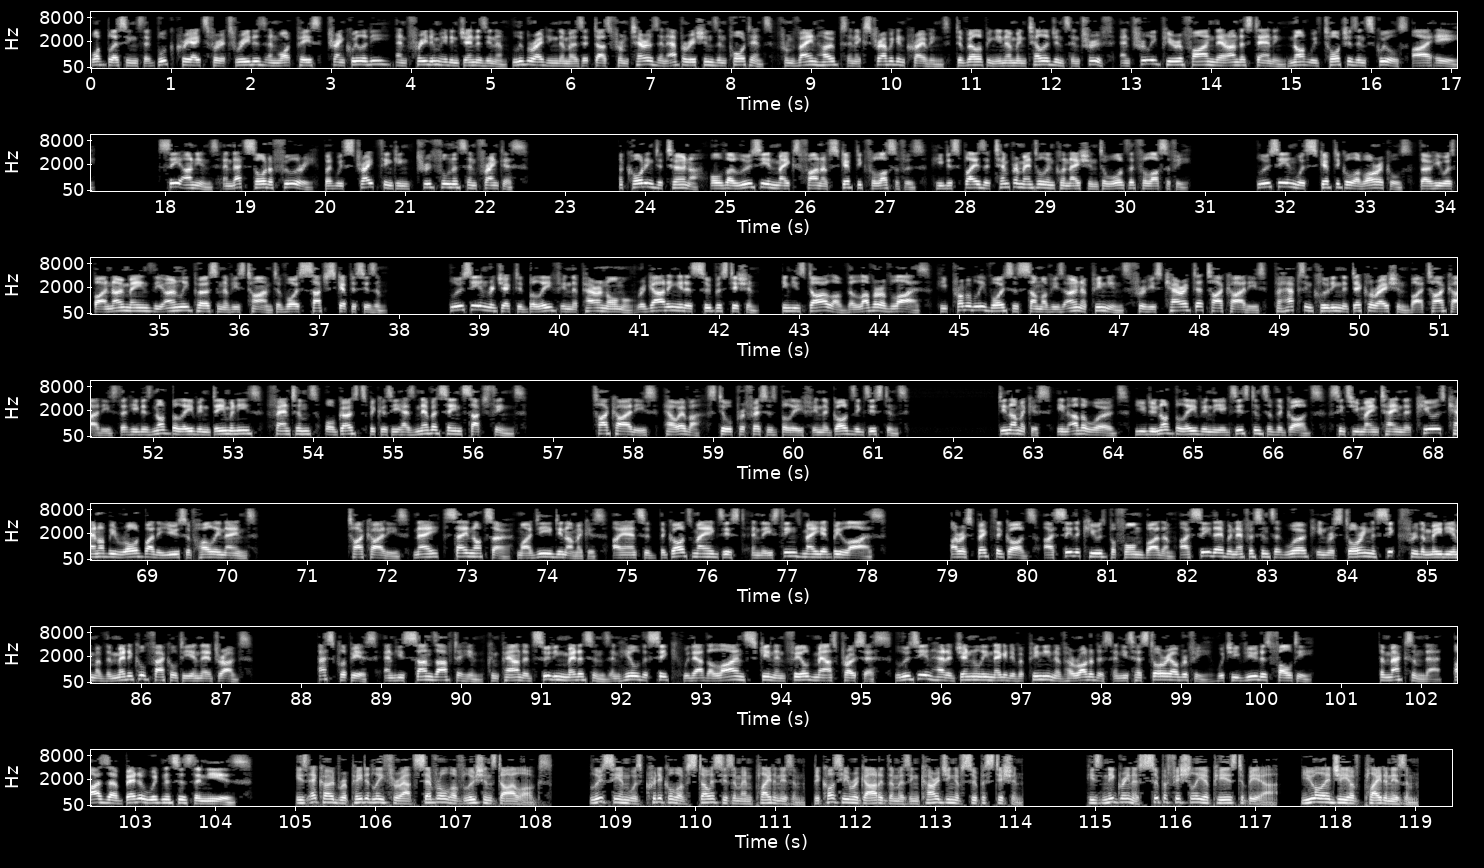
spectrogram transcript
what blessings that book creates for its readers and what peace, tranquility, and freedom it engenders in them, liberating them as it does from terrors and apparitions and portents, from vain hopes and extravagant cravings, developing in them intelligence and truth, and truly purifying their understanding, not with tortures and squills, i.e. Sea onions, and that sort of foolery, but with straight thinking, truthfulness and frankness. According to Turner, although Lucian makes fun of skeptic philosophers, he displays a temperamental inclination towards that philosophy. Lucian was skeptical of oracles, though he was by no means the only person of his time to voice such skepticism. Lucian rejected belief in the paranormal, regarding it as superstition. In his dialogue The Lover of Lies, he probably voices some of his own opinions through his character Tychides, perhaps including the declaration by Tychides that he does not believe in demonies, phantoms, or ghosts because he has never seen such things. Tychides, however, still professes belief in the god's existence. Deinomachus, in other words, you do not believe in the existence of the gods, since you maintain that cures cannot be wrought by the use of holy names. Tychides, nay, say not so, my dear Deinomachus, I answered, the gods may exist, and these things may yet be lies. I respect the gods, I see the cures performed by them, I see their beneficence at work in restoring the sick through the medium of the medical faculty and their drugs. Asclepius, and his sons after him, compounded soothing medicines and healed the sick, without the lion's skin and field mouse process. Lucian had a generally negative opinion of Herodotus and his historiography, which he viewed as faulty. The maxim that, eyes are better witnesses than ears, is echoed repeatedly throughout several of Lucian's dialogues. Lucian was critical of Stoicism and Platonism, because he regarded them as encouraging of superstition. His Nigrinus superficially appears to be a eulogy of Platonism,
